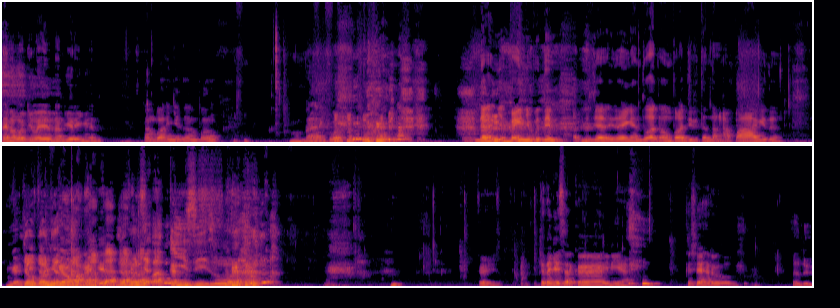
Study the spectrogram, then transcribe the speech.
teknologi layanan jaringan? Tambahnya gampang. Menarik Dan pengen nyebutin jaringan tuh atau mempelajari tentang apa gitu. Enggak, Jawabannya- jawabannya gampang aja. jawabannya easy semua. Oke. kita geser ke ini ya ke Syahrul. Aduh.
